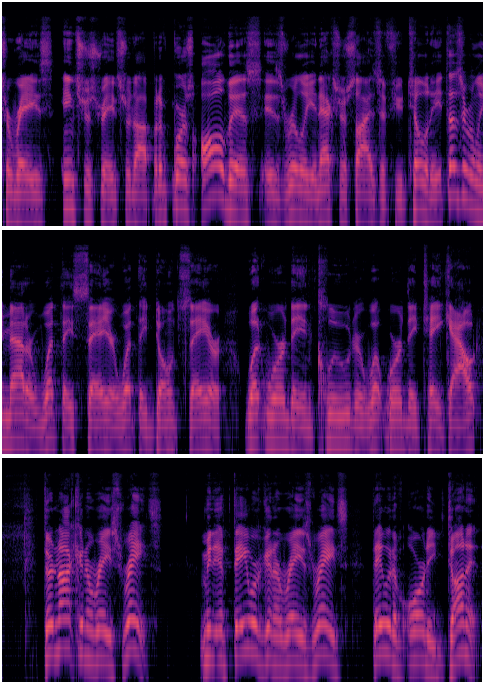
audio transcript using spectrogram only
to raise interest rates or not. But of course, all this is really an exercise of futility. It doesn't really matter what they say or what they don't say or what word they include or what word they take out. They're not going to raise rates. I mean, if they were going to raise rates, they would have already done it.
